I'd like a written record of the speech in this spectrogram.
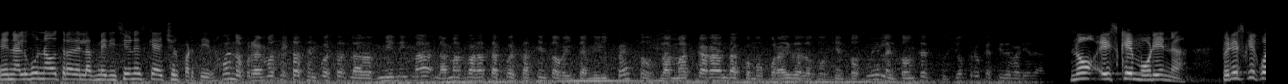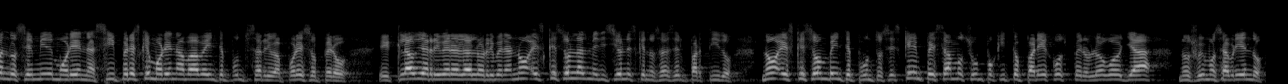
en alguna otra de las mediciones que ha hecho el partido. Bueno, pero además estas encuestas, la mínima, la más barata cuesta 120 mil pesos, la más cara anda como por ahí de los 200 mil, entonces pues yo creo que sí debería dar. No, es que Morena pero es que cuando se mide Morena, sí, pero es que Morena va 20 puntos arriba, por eso, pero eh, Claudia Rivera, Lalo Rivera, no, es que son las mediciones que nos hace el partido, no, es que son 20 puntos, es que empezamos un poquito parejos, pero luego ya nos fuimos abriendo.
